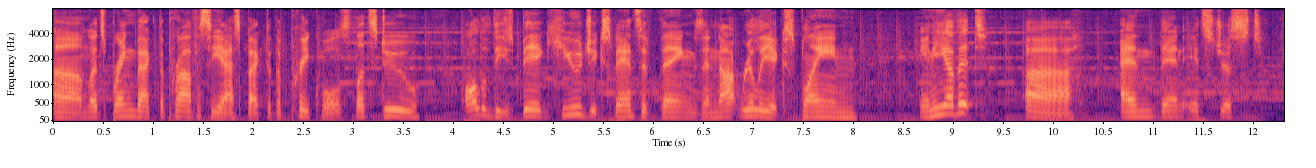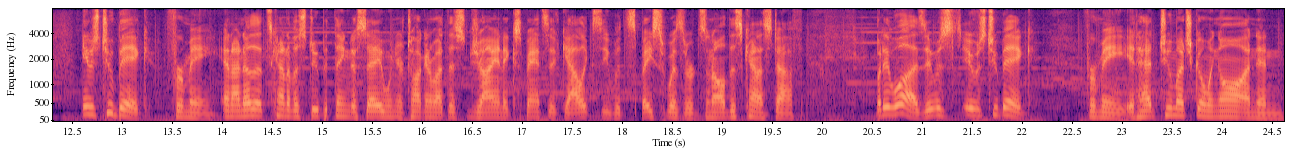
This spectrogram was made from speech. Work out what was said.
Um, let's bring back the prophecy aspect of the prequels. Let's do all of these big, huge, expansive things and not really explain any of it. uh, and then it's just it was too big for me. And I know that's kind of a stupid thing to say when you're talking about this giant expansive galaxy with space wizards and all this kind of stuff. But it was. It was it was too big for me. It had too much going on and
